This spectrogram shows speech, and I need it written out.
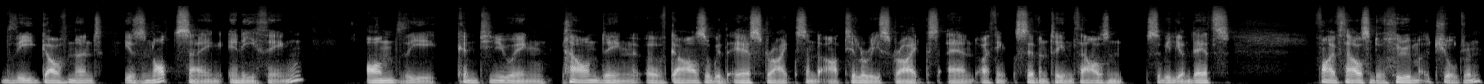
the government is not saying anything on the continuing pounding of Gaza with airstrikes and artillery strikes, and I think 17,000 civilian deaths 5,000 of whom are children,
